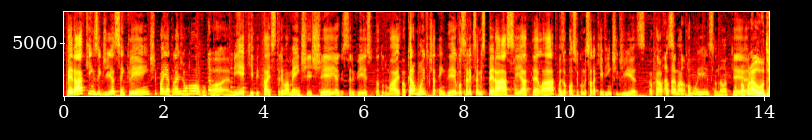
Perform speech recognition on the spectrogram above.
esperar 15 dias sem cliente pra ir atrás de um novo. Ó, é, minha equipe tá extremamente cheia de serviço e tá tudo mais. Eu quero muito te atender. Eu gostaria que você me esperasse até lá, mas eu consigo começar daqui 20 dias. Aí O cara fala Ah, tá assim, mas como isso? Não, é porque. Vou procurar outro.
